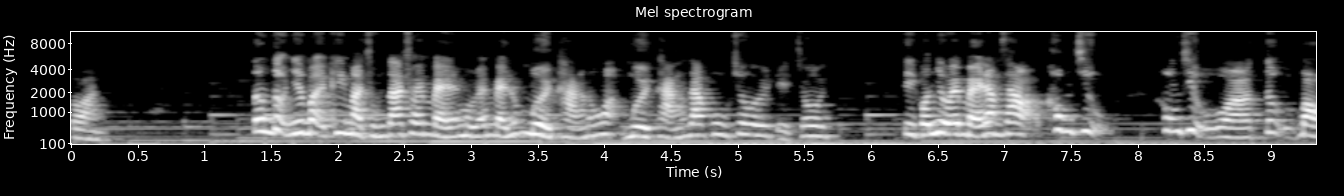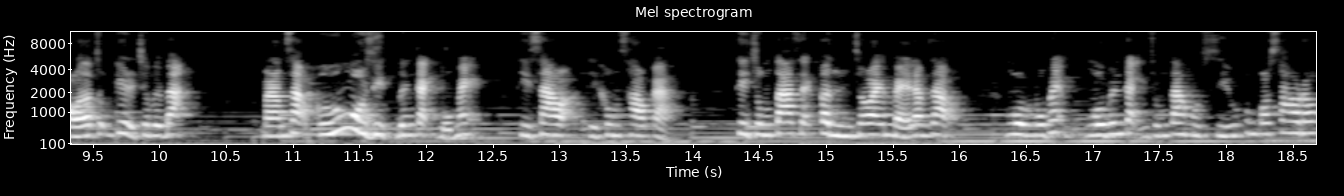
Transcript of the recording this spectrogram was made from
toàn. Tương tự như vậy khi mà chúng ta cho em bé một em bé lúc 10 tháng đúng không ạ? 10 tháng ra khu chơi để chơi. Thì có nhiều em bé làm sao không chịu không chịu uh, tự bò ra chỗ kia để chơi với bạn. Mà làm sao? Cứ ngồi dịt bên cạnh bố mẹ thì sao ạ? Thì không sao cả. Thì chúng ta sẽ cần cho em bé làm sao? Ngồi bố mẹ, ngồi bên cạnh chúng ta một xíu không có sao đâu.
